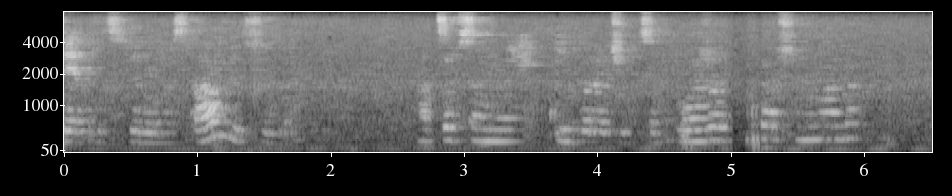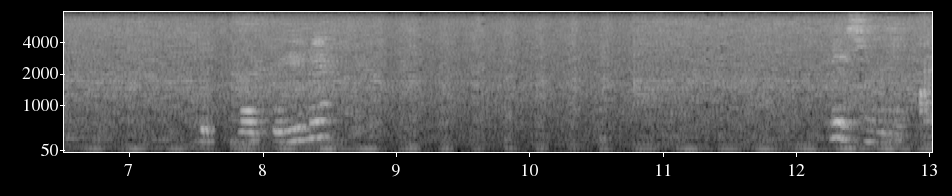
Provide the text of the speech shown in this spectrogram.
Хоча я 30 не ставлю сюди. А це все мені і, до речі, це теж перше не треба. І сундук.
